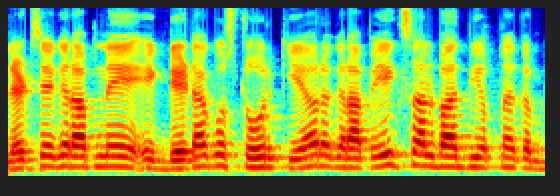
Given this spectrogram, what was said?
लेट से अगर आपने एक डेटा को स्टोर किया और अगर आप एक साल बाद भी अपना कंप्यूटर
